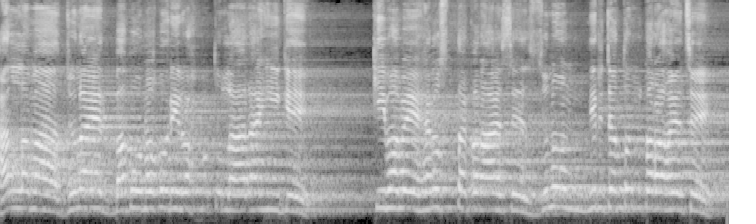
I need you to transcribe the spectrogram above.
আল্লামা জুলায়েদ বাবু নগরী রহমতুল্লাহ আলাহিকে কীভাবে হেনস্থা করা হয়েছে জুলুম নির্যাতন করা হয়েছে?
